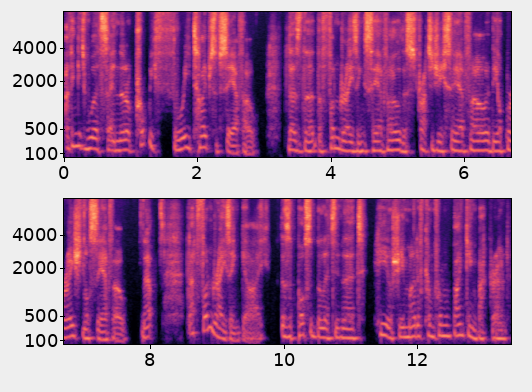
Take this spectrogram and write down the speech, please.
I think it's worth saying there are probably three types of CFO. There's the, the fundraising CFO, the strategy CFO, the operational CFO. Now, that fundraising guy, there's a possibility that he or she might have come from a banking background.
